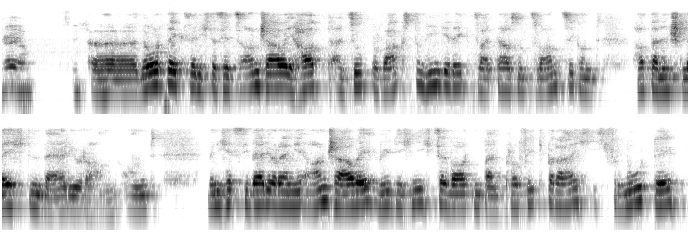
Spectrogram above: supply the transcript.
Ja, ja. Nordex, wenn ich das jetzt anschaue, hat ein super Wachstum hingelegt 2020 und hat einen schlechten Value-Run. Und wenn ich jetzt die Value-Ränge anschaue, würde ich nichts erwarten beim Profitbereich. Ich vermute,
